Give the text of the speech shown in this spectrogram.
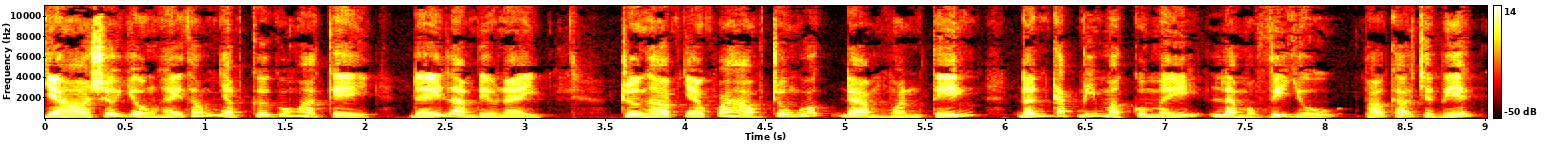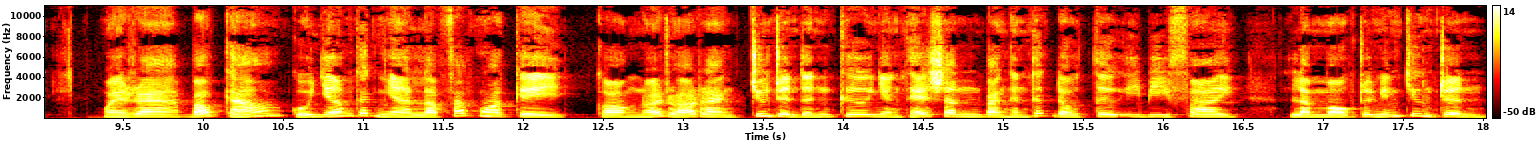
và họ sử dụng hệ thống nhập cư của Hoa Kỳ để làm điều này. Trường hợp nhà khoa học Trung Quốc Đàm Hoành Tiến đánh cắp bí mật của Mỹ là một ví dụ, báo cáo cho biết. Ngoài ra, báo cáo của nhóm các nhà lập pháp Hoa Kỳ còn nói rõ rằng chương trình định cư nhận thẻ xanh bằng hình thức đầu tư EB-5 là một trong những chương trình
